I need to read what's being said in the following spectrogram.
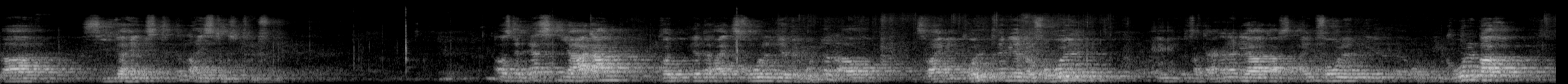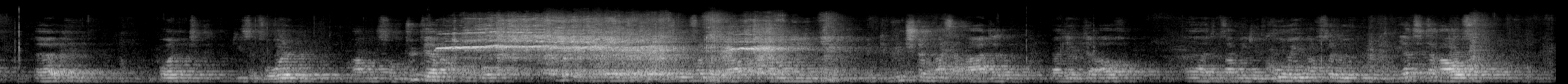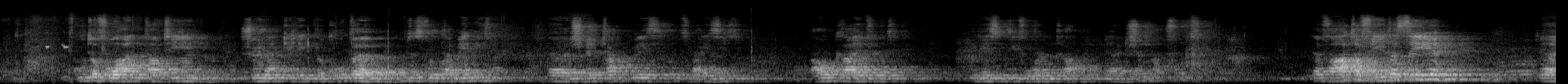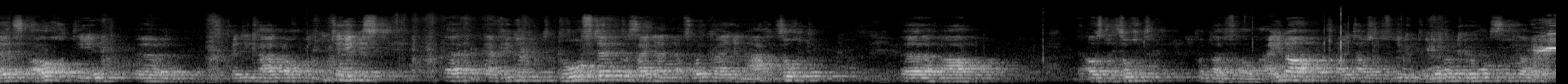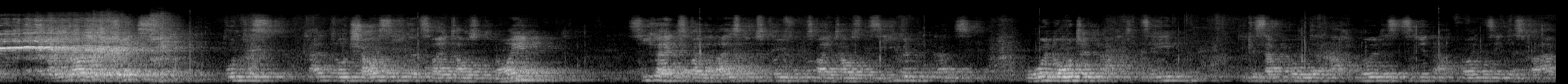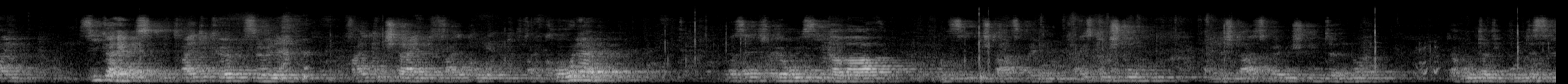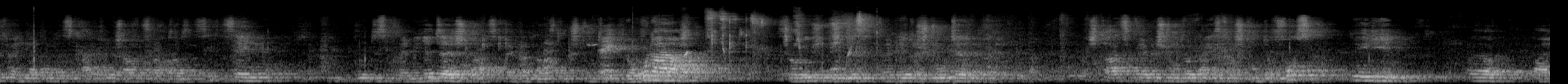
war Siegerhengst der Leistungsprüfung. Aus dem ersten Jahrgang konnten wir bereits Fohlen hier bewundern, auch zwei mit Gold prämierter Fohlen. Im vergangenen Jahr gab es ein Fohlen in Kohlenbach. Äh, und diese Fohlen haben uns vom Typ her von der Dorfakademie mit gewünschtem Wasserradel. Da legt ja auch äh, die Familie Kuri absoluten Wert darauf. Guter Vorhandpartie, schön angelegter Gruppe, gutes Fundament, äh, schritttaktmäßig und fleißig, baumgreifend. Wir lesen die Fohlen tragen mit energischem Abfluss. Der Vater Federsee der jetzt auch die, äh, das Prädikat noch Elitehengst äh, erringen durfte für seine erfolgreiche Nachzucht, äh, war aus der Zucht von der Frau Reiner, 2004 geboren, Körungssieger 2006, Bundeskaltblutschaussieger 2009, Siegerhengst bei der Leistungsprüfung 2007, ganz hohe Note, 810, Gesamtnote 8,0, das Ziel 8,19, das Fahren, Siegerhems mit drei gekörnten Söhnen, Falkenstein, Falco Falcone, der Selbstgehörungssieger war und sieben Staatsbrennen und Leistungsstufen, eine Staatsbrennenstute noch, darunter die Bundessieger in der Bundeskaltwirtschaft 2017, die bundesprämierte Staatsbrenn- und Leistungsstute Jona, sowie die bundesprämierte Stute Staatsbremenstunde und Leistungsstunde Fuchs, die äh, bei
